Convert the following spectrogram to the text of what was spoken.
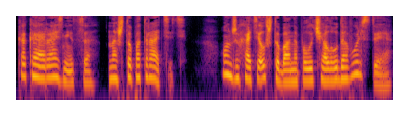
Какая разница, на что потратить? Он же хотел, чтобы она получала удовольствие.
